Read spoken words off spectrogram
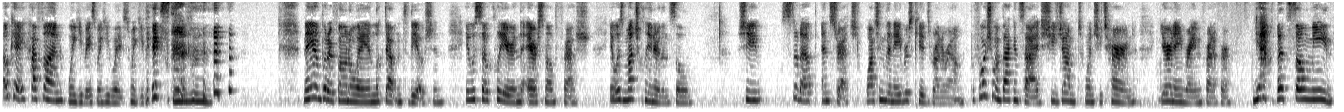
Okay, have fun. Winky face, winky face, winky face. Nayeon put her phone away and looked out into the ocean. It was so clear and the air smelled fresh. It was much cleaner than Seoul. She stood up and stretched, watching the neighbors' kids run around. Before she went back inside, she jumped when she turned, your name right in front of her. Yeah, that's so mean.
